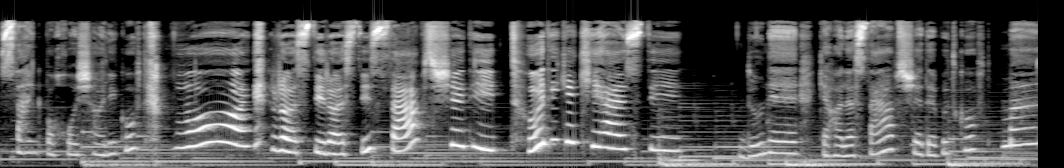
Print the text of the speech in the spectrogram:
سنگ با خوشحالی گفت وای راستی راستی سبز شدی. تو دیگه کی هستی؟ دونه که حالا سبز شده بود گفت من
